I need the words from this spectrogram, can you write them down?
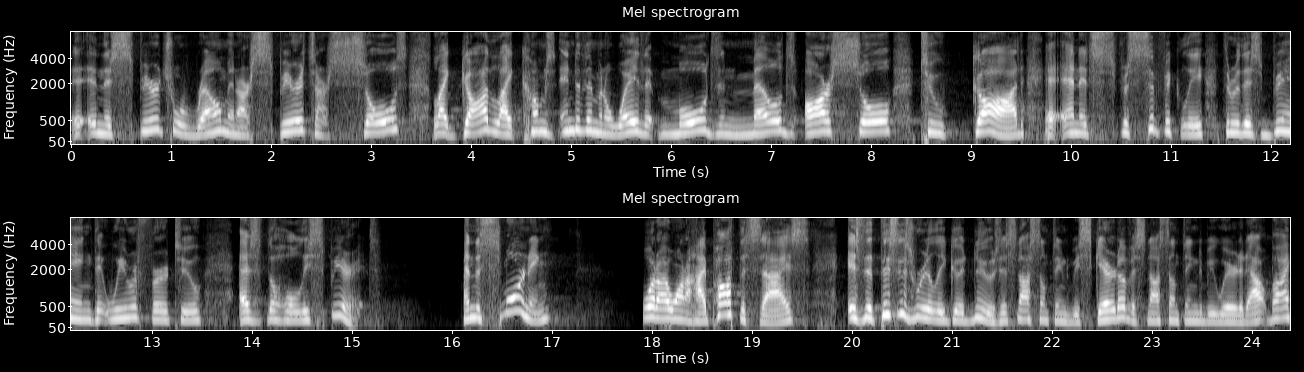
in the spiritual realm, in our spirits, our souls, like God like comes into them in a way that molds and melds our soul to God. And it's specifically through this being that we refer to as the Holy Spirit. And this morning, what I want to hypothesize is that this is really good news. It's not something to be scared of, it's not something to be weirded out by,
